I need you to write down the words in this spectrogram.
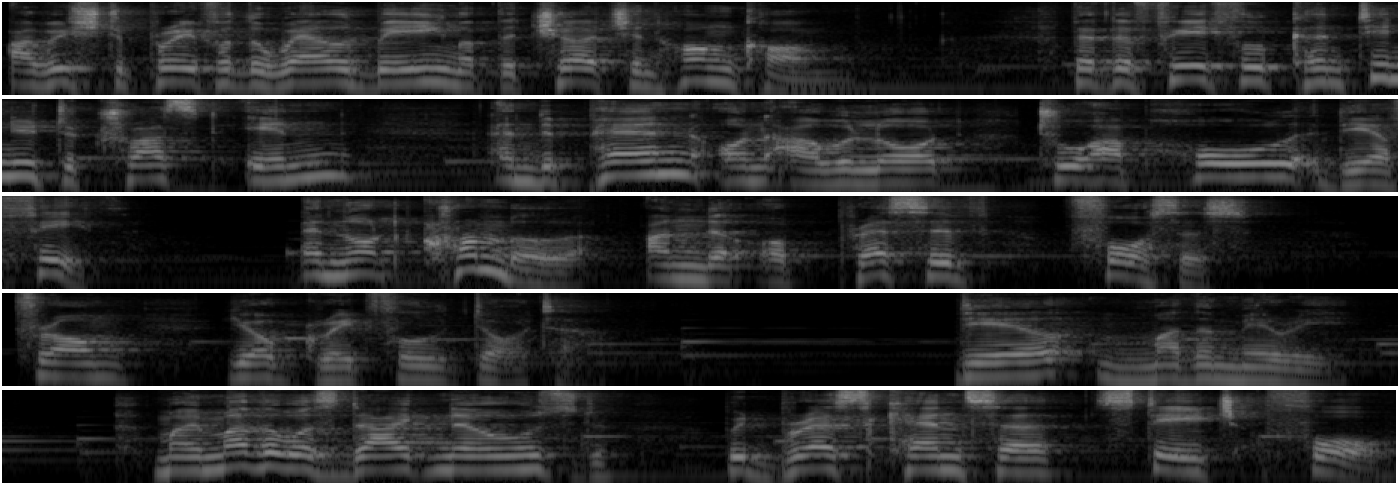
I wish to pray for the well being of the church in Hong Kong, that the faithful continue to trust in and depend on our Lord to uphold their faith and not crumble under oppressive forces from your grateful daughter. Dear Mother Mary, my mother was diagnosed with breast cancer stage 4.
